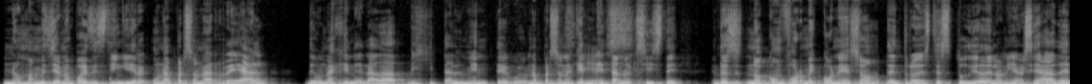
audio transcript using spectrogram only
no mames, ya no puedes distinguir una persona real de una generada digitalmente, güey. Una persona que Así neta es. no existe. Entonces, no conforme con eso, dentro de este estudio de la Universidad de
